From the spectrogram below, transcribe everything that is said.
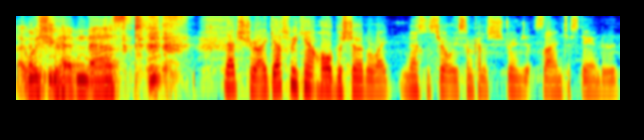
I wish you hadn't asked." That's true. I guess we can't hold the show to like necessarily some kind of stringent scientific standard.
